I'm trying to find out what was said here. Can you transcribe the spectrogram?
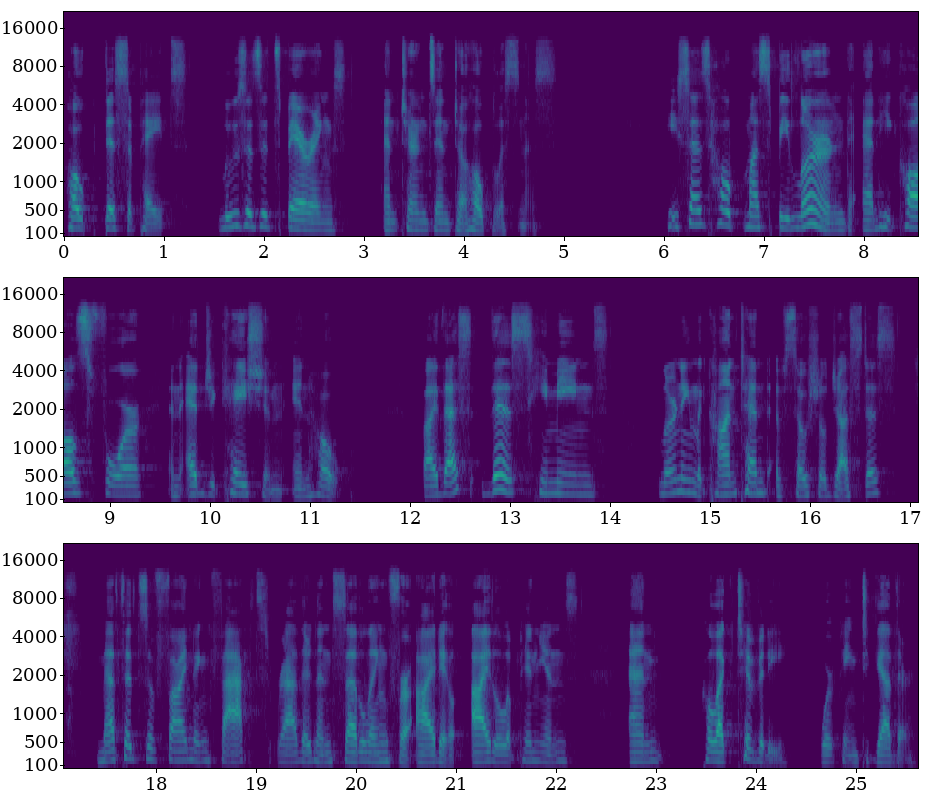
hope dissipates, loses its bearings, and turns into hopelessness. He says hope must be learned, and he calls for an education in hope. By this, this, he means learning the content of social justice, methods of finding facts rather than settling for idle, idle opinions, and collectivity working together.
